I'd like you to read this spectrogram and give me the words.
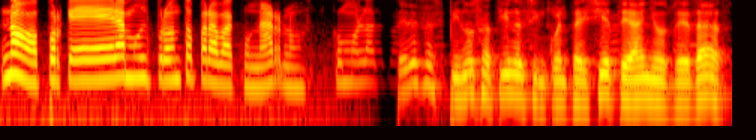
no, porque era muy pronto para vacunarnos. Como Teresa Espinosa tiene 57 años de edad.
